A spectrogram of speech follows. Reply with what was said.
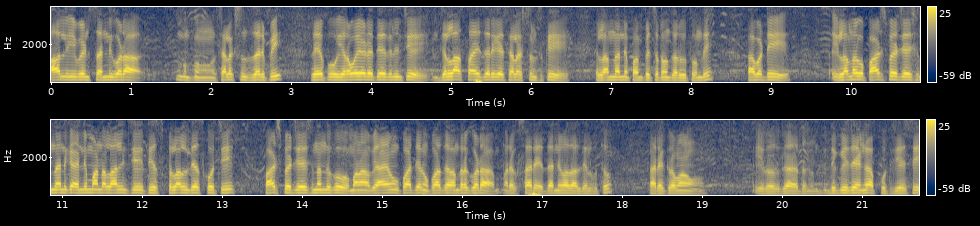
ఆల్ ఈవెంట్స్ అన్నీ కూడా సెలక్షన్స్ జరిపి రేపు ఇరవై ఏడో తేదీ నుంచి జిల్లా స్థాయి జరిగే సెలక్షన్స్కి వీళ్ళందరినీ పంపించడం జరుగుతుంది. కాబట్టి వీళ్ళందరూ పార్టిసిపేట్ చేసిన దానికి అన్ని మండలాల నుంచి తీసు పిల్లల్ని తీసుకొచ్చి పార్టిసిపేట్ చేసినందుకు మన వ్యాయామ ఉపాధ్యాయుని ఉపాధ్యాయులందరికీ కూడా మరొకసారి ధన్యవాదాలు తెలుపుతూ కార్యక్రమం ఈరోజు దిగ్విజయంగా పూర్తి చేసి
